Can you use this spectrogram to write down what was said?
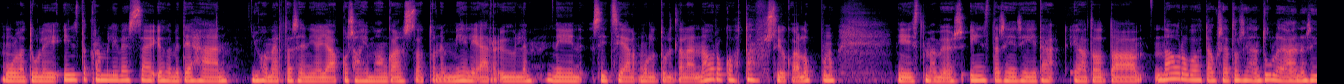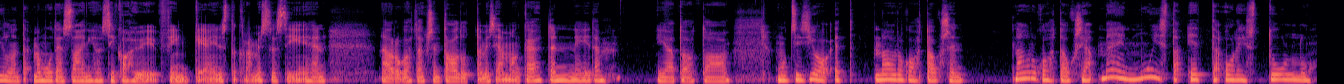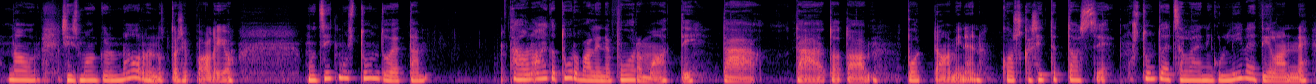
mulla tuli Instagram-livessä, jota me tehdään Juho Mertasen ja Jaakko Sahimaan kanssa tuonne Mieli rylle, niin sitten siellä mulla tuli tällainen naurukohtaus, joka on loppunut niin sitten mä myös instasin siitä. Ja tota, naurukohtauksia tosiaan tulee aina silloin, että mä muuten sain ihan sikahyviä finkkejä Instagramissa siihen naurukohtauksen taltuttamiseen. Mä oon käyttänyt niitä. Ja tota, mutta siis joo, että naurukohtauksen naurukohtauksia. Mä en muista, että olisi tullut nauru. Siis mä oon kyllä naurannut tosi paljon. Mutta sitten musta tuntuu, että tämä on aika turvallinen formaatti, tämä tää, tota, poddaaminen, koska sitten taas se, musta tuntuu, että sellainen niin kuin live-tilanne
